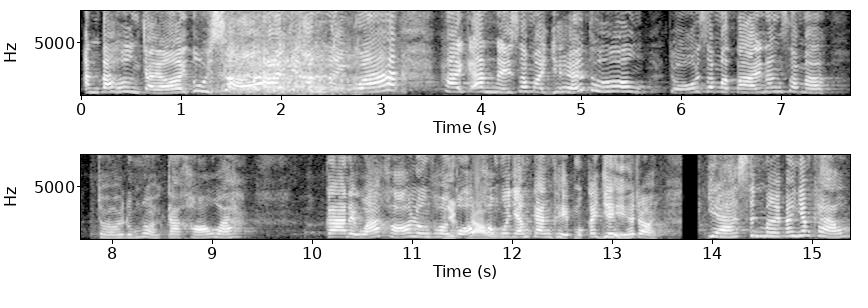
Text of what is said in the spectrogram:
anh ba hưng trời ơi tôi sợ hai cái anh này quá. Hai cái anh này sao mà dễ thương? Trời ơi sao mà tài năng sao mà trời ơi đúng rồi ca khó quá. Ca này quá khó luôn thôi. Nhức cô ốc đầu. không có dám can thiệp một cái gì hết rồi. Dạ xin mời ban giám khảo.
